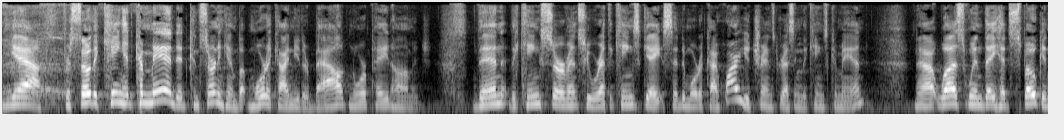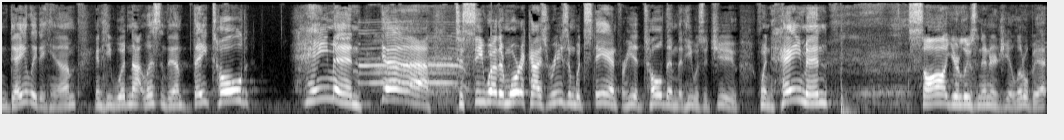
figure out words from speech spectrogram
Yeah, for so the king had commanded concerning him, but Mordecai neither bowed nor paid homage. Then the king's servants who were at the king's gate said to Mordecai, Why are you transgressing the king's command? Now it was when they had spoken daily to him and he would not listen to them, they told Haman, yeah, to see whether Mordecai's reason would stand, for he had told them that he was a Jew. When Haman saw, you're losing energy a little bit,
